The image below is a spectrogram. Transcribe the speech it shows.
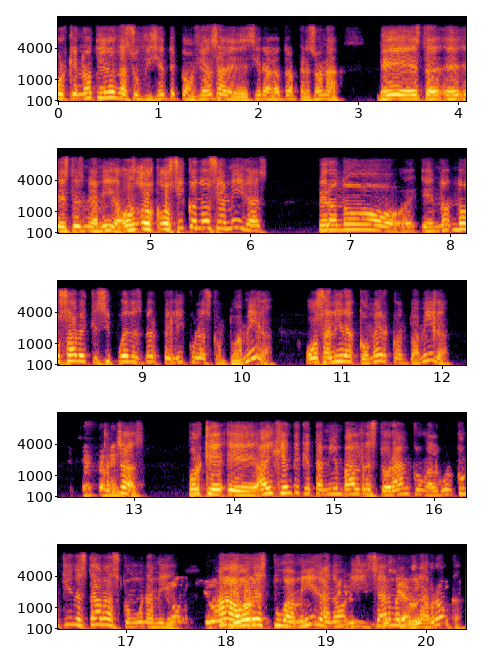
porque no tienes la suficiente confianza de decir a la otra persona, ve, esta, e, esta es mi amiga, o, o, sí conoce amigas, pero no, eh, no, no, sabe que sí puedes ver películas con tu amiga, o salir a comer con tu amiga. ¿Cachas? Porque eh, hay gente que también va al restaurante con algún, ¿con quién estabas? Con una amiga. ah, ahora es tu amiga, ¿no? Y se arma la bronca.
